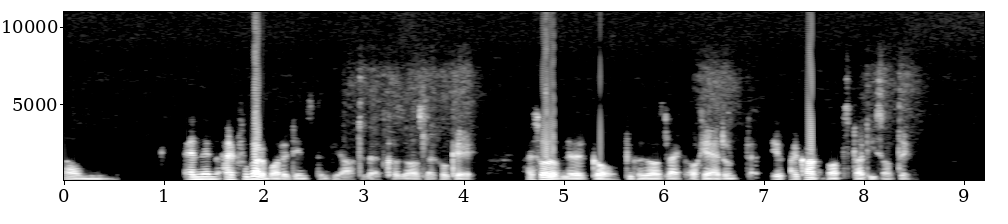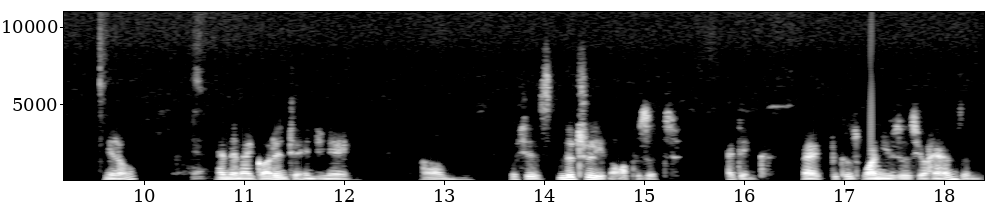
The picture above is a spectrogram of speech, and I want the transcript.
um, and then I forgot about it instantly after that because I was like, okay, I sort of let it go because I was like, okay, I don't, I can't not study something, you know. yeah, And then I got into engineering, um, which is literally the opposite, I think, right? Because one uses your hands and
